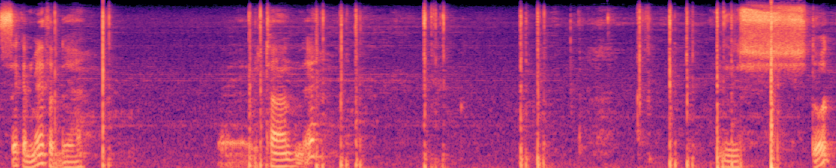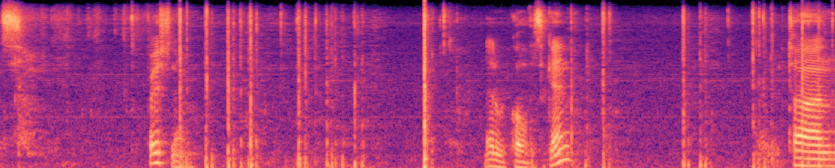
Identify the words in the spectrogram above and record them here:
second method there. Uh, return there. This dot first name then we call this again. Return.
